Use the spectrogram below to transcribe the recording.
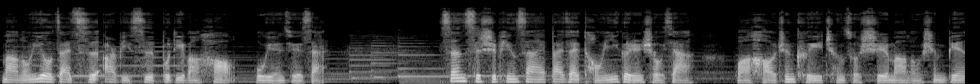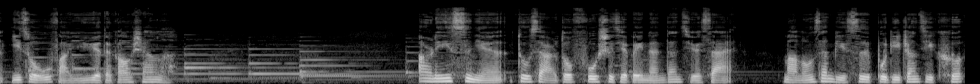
马龙又再次二比四不敌王浩，无缘决赛。三次世乒赛败在同一个人手下，王浩真可以称作是马龙身边一座无法逾越的高山了。二零一四年杜塞尔多夫世界杯男单决赛，马龙三比四不敌张继科，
